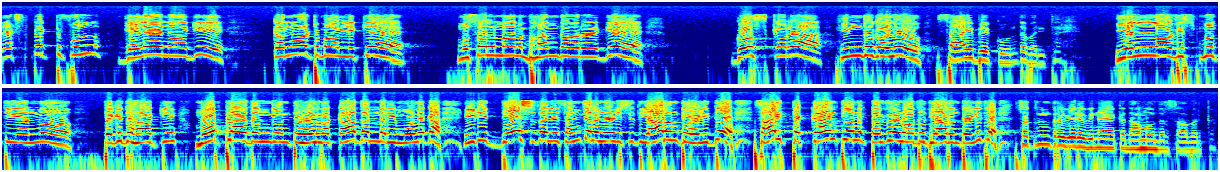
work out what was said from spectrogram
ರೆಸ್ಪೆಕ್ಟ್ಫುಲ್ ಗೆಳೆಯನಾಗಿ ಕನ್ವರ್ಟ್ ಮಾಡಲಿಕ್ಕೆ ಮುಸಲ್ಮಾನ್ ಬಾಂಧವರಿಗೆ ಗೋಸ್ಕರ ಹಿಂದೂಗಳು ಸಾಯ್ಬೇಕು ಅಂತ ಬರೀತಾರೆ. ಎಲ್ಲ ವಿಸ್ಮೃತಿಯನ್ನು ತೆಗೆದುಹಾಕಿ ಮೋಪ್ಲಾದಂಗೆ ಅಂತ ಹೇಳುವ ಕಾದಂಬರಿ ಮೂಲಕ ಇಡೀ ದೇಶದಲ್ಲಿ ಸಂಚಲನ ಮೂಡಿಸಿದ್ದು ಯಾರು ಅಂತ ಹೇಳಿದ್ದೆ? ಸಾಹಿತ್ಯ ಕ್ರಾಂತಿಯನ್ನು ತೆಗೆದುಕೊಂಡು ಹೋದದ್ದು ಯಾರು ಅಂತ ಹೇಳಿದ್ರೆ ಸ್ವತಂತ್ರ ವೀರ ವಿನಾಯಕ ದಾಮೋದರ್ ಸಾವರ್ಕರ್.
